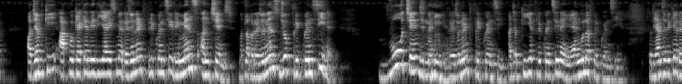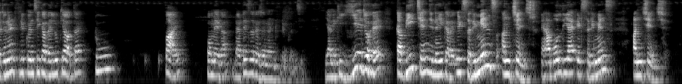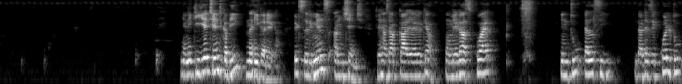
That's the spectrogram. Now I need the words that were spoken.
और जबकि आपको क्या क्या दे दिया है इसमें रेजोनेंट फ्रीक्वेंसी रिमेन्स अनचेंज मतलब रेजोनेंस जो फ्रीक्वेंसी है वो चेंज नहीं है रेजोनेंट फ्रीक्वेंसी और जबकि ये फ्रीक्वेंसी नहीं है एंगुलर फ्रीक्वेंसी है तो ध्यान से देखिए रेजोनेंट फ्रीक्वेंसी का वैल्यू क्या होता है two pi omega that is the resonant frequency यानी कि ये जो है कभी चेंज नहीं करे इट्स रिमेन्स अनचेंज यहां बोल दिया इट्स रिमेन्स अनचेंज यानी कि ये चेंज कभी नहीं करेगा इट्स रिमेन्स अनचेंज तो यहां से आपका आ जाएगा क्या omega square into L C that is equal to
